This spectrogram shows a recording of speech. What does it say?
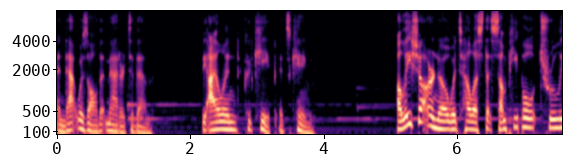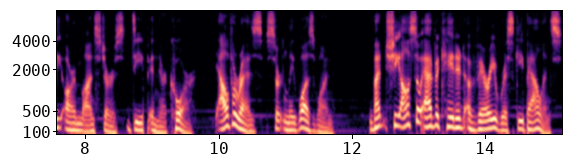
and that was all that mattered to them the island could keep its king. Alicia Arnaud would tell us that some people truly are monsters deep in their core. Alvarez certainly was one. But she also advocated a very risky balance,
